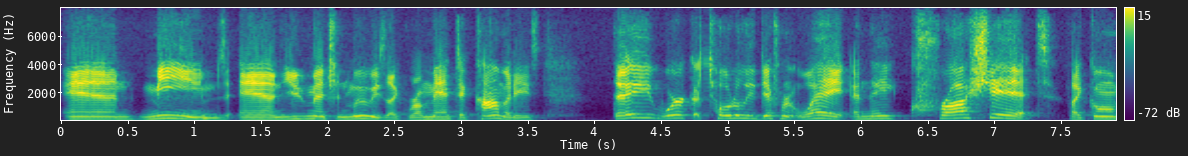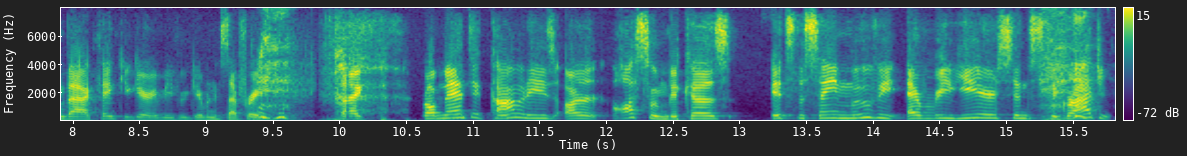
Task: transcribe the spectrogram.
and memes and you mentioned movies like romantic comedies they work a totally different way and they crush it like going back thank you gary vee for giving us that phrase like romantic comedies are awesome because it's the same movie every year since the graduate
